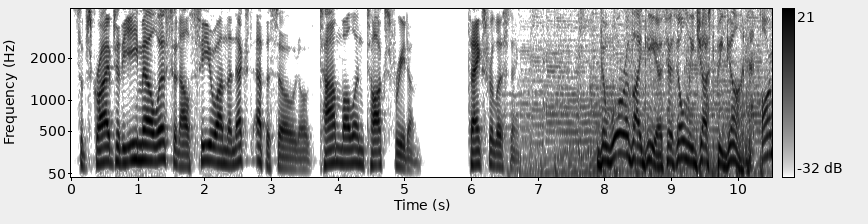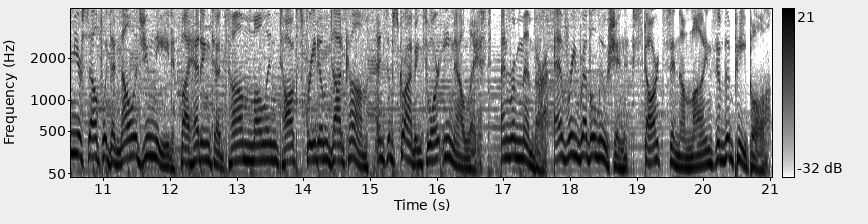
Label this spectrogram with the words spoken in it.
Subscribe to the email list and I'll see you on the next episode of Tom Mullen Talks Freedom. Thanks for listening. The war of ideas has only just begun. Arm yourself with the knowledge you need by heading to tommullentalksfreedom.com and subscribing to our email list. And remember, every revolution starts in the minds of the people.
